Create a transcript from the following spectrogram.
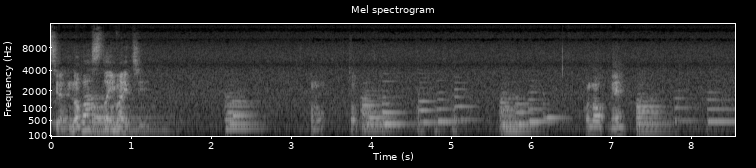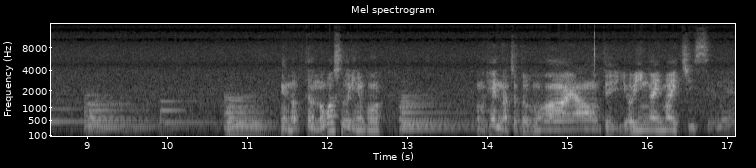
っすよね。伸ばすといまいち。このと。このね。ねの多分伸ばした時にこのこの変なちょっとうわーやーんって余韻がいまいちいいっすよね。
